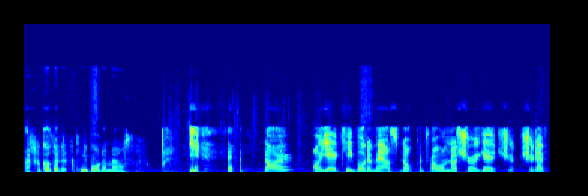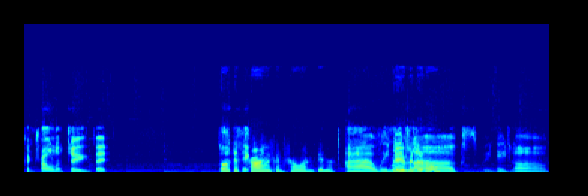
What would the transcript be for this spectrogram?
I forgot that it's keyboard and mouse. Yeah. no. Oh, yeah, keyboard and mouse, not control. I'm not sure. Yeah, it should, should have controller too, but I was just think- trying the controller and didn't. ah, we need Move it at all. logs. We need logs.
